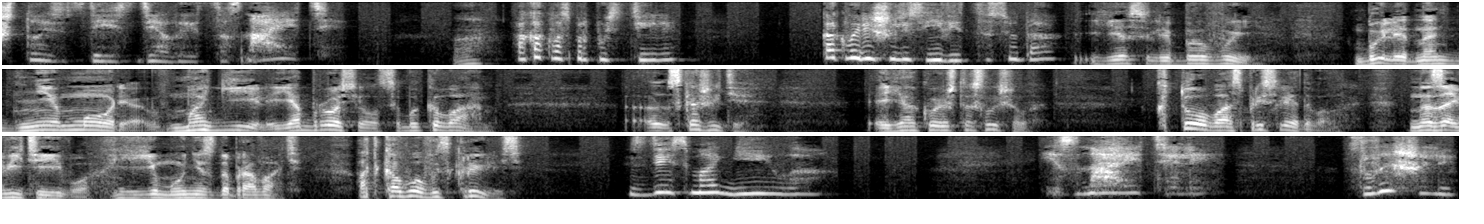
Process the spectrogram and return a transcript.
Что здесь делается, знаете? А? А как вас пропустили? Как вы решились явиться сюда? Если бы вы были на дне моря, в могиле, я бросился бы к вам. Э, Скажите, я кое-что слышал. Кто вас преследовал? Назовите его, ему не сдобровать. От кого вы скрылись? Здесь могила. И знаете ли, слышали,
